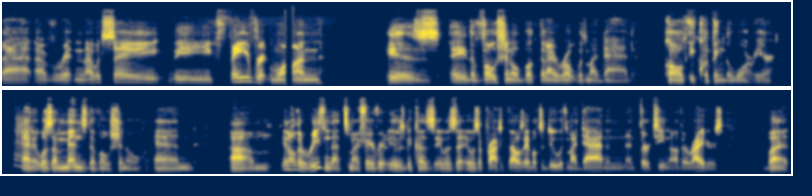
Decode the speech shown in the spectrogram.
that I've written. I would say the favorite one is a devotional book that I wrote with my dad called Equipping the Warrior. And it was a men's devotional. And um, you know, the reason that's my favorite is because it was a, it was a project that I was able to do with my dad and, and 13 other writers. But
